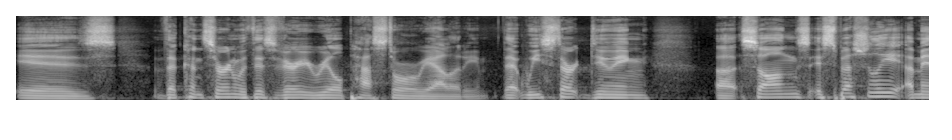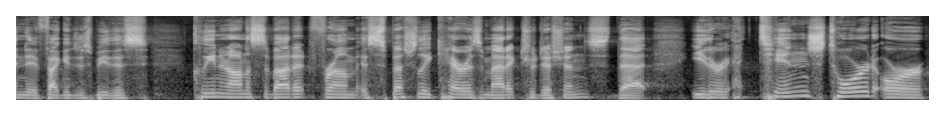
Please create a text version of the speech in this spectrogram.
is the concern with this very real pastoral reality that we start doing uh, songs, especially, I mean, if I could just be this clean and honest about it, from especially charismatic traditions that either tinge toward or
